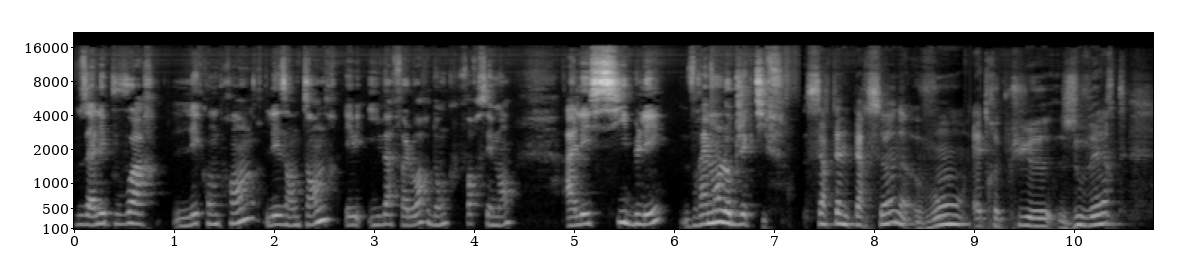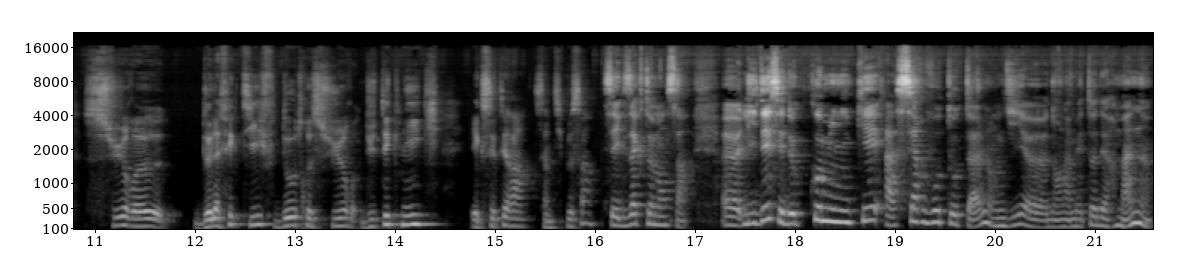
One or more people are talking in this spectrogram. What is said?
vous allez pouvoir les comprendre, les entendre, et il va falloir donc forcément aller cibler vraiment l'objectif. Certaines personnes vont être plus euh, ouvertes sur euh, de l'affectif, d'autres sur du technique, etc. C'est un petit peu ça. C'est exactement ça. Euh, l'idée, c'est de communiquer à cerveau total, on dit dans la méthode Herman.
